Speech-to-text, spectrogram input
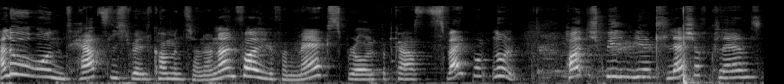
Hallo und herzlich willkommen zu einer neuen Folge von Max Brawl Podcast 2.0. Heute spielen wir Clash of Clans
